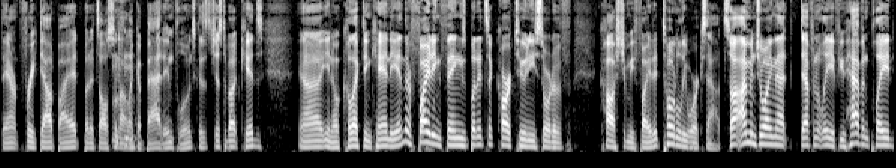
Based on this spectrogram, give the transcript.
they aren't freaked out by it, but it's also not like a bad influence because it's just about kids, uh, you know, collecting candy and they're fighting things, but it's a cartoony sort of costumey fight. It totally works out. So I'm enjoying that definitely. If you haven't played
